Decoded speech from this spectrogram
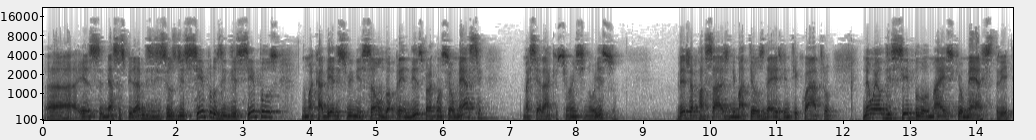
Uh, esse, nessas pirâmides existem os discípulos e discípulos numa cadeia de submissão do aprendiz para com seu mestre. Mas será que o Senhor ensinou isso? Veja a passagem de Mateus 10, 24. Não é o discípulo mais que o mestre,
